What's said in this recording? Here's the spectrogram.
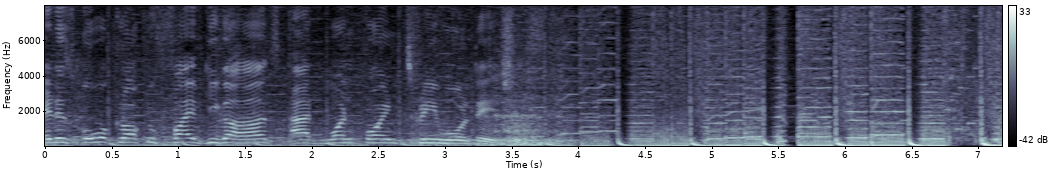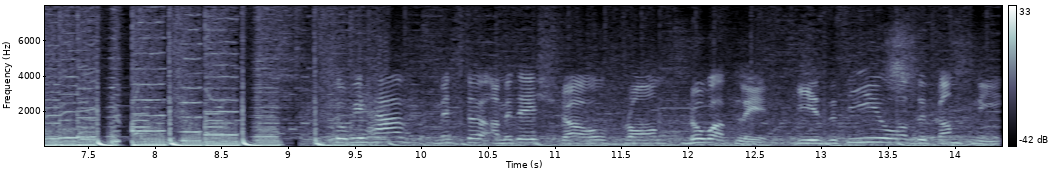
it is overclocked to 5 gigahertz at 1.3 voltage Amitesh Rao from Nova Play. He is the CEO of the company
